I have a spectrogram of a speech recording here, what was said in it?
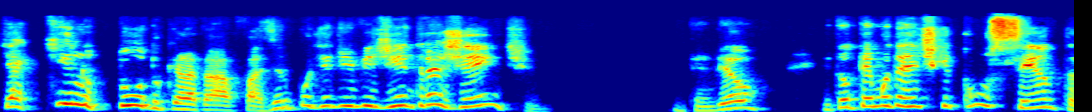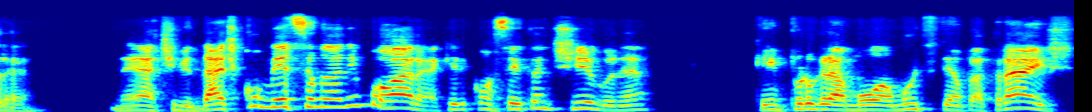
que aquilo tudo que ela estava fazendo podia dividir entre a gente. Entendeu? Então tem muita gente que concentra né, a atividade com medo de ser mandado embora, aquele conceito antigo, né? Quem programou há muito tempo atrás,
